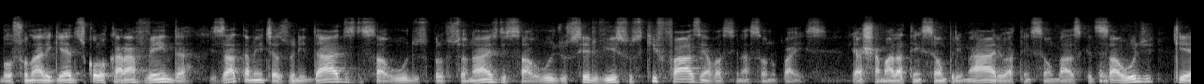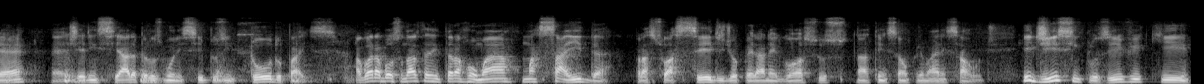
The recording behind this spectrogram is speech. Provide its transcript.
Bolsonaro e Guedes colocaram à venda exatamente as unidades de saúde, os profissionais de saúde, os serviços que fazem a vacinação no país é a chamada atenção primária ou atenção básica de saúde, que é, é gerenciada pelos municípios em todo o país. Agora, Bolsonaro está tentando arrumar uma saída para sua sede de operar negócios na atenção primária em saúde. E disse, inclusive, que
